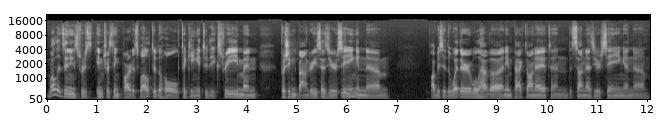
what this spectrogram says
Well, it's an interest, interesting part as well to the whole taking it to the extreme and pushing the boundaries, as you're saying. And um, obviously, the weather will have uh, an impact on it, and the sun, as you're saying. And um,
